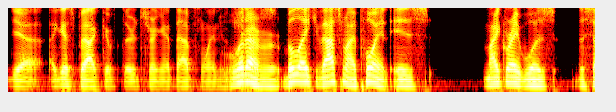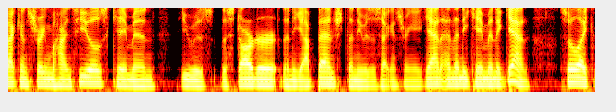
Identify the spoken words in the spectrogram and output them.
Yeah, I guess back of third string at that point. Who cares? Whatever. But like that's my point is Mike Wright was the second string behind Seals, came in, he was the starter, then he got benched, then he was the second string again, and then he came in again. So like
